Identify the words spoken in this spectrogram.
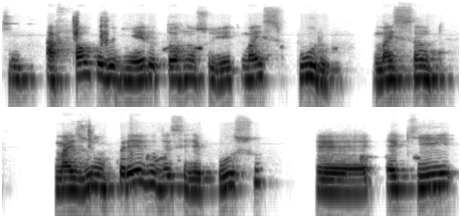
que a falta do dinheiro torna o sujeito mais puro, mais santo, mas o emprego desse recurso é, é que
